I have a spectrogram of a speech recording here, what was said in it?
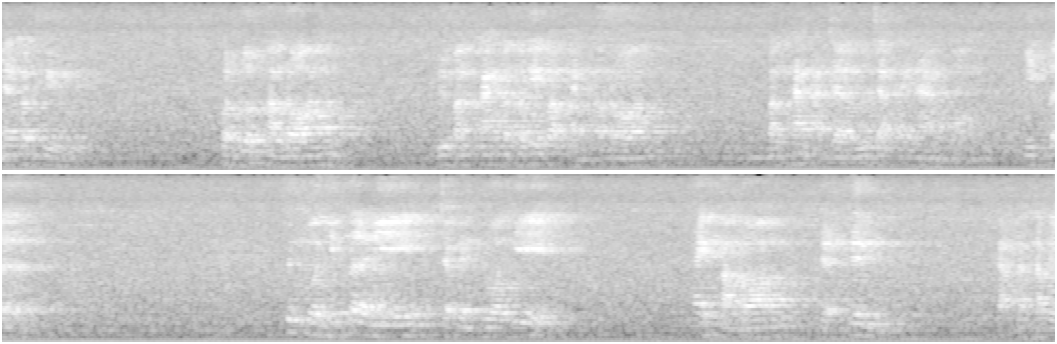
นั่นก็คือผลรวดความร้อน หรือบางครั้งเราก็เรียกว่าแผ่นความร้อน บางท่านอาจจะรู้จักในนามข ฮีเตอร์ ซึ่งตัวฮีเตอร์นี้จะเป็นตัวที่ให้ความร้อนเกิดขึ้น กับกระทะไฟ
